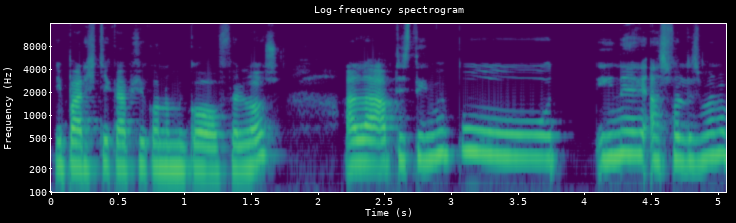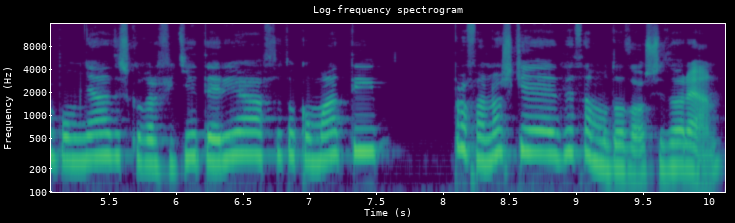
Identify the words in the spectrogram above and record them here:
υπάρχει και κάποιο οικονομικό όφελος. Αλλά από τη στιγμή που είναι ασφαλισμένο από μια δισκογραφική εταιρεία αυτό το κομμάτι προφανώς και δεν θα μου το δώσει δωρεάν.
